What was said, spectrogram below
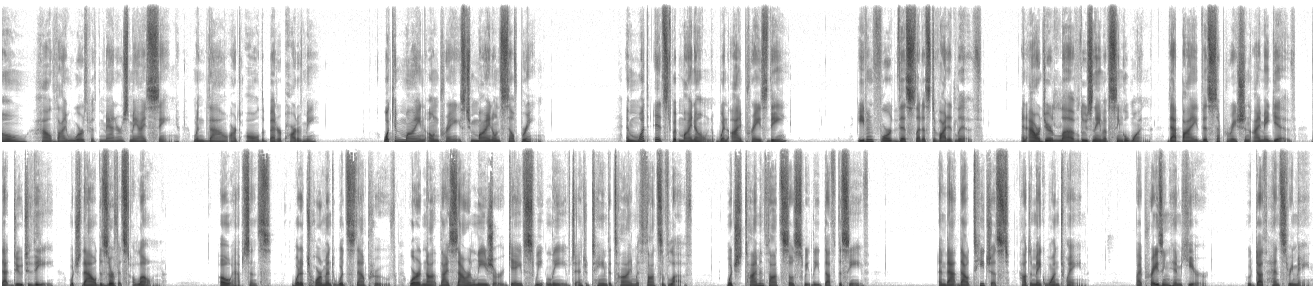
Oh, how thy worth with manners may I sing, when thou art all the better part of me? What can mine own praise to mine own self bring? And what is't but mine own when I praise thee? Even for this let us divided live, and our dear love lose name of single one, that by this separation I may give that due to thee which thou deservest alone. O absence, what a torment wouldst thou prove, were it not thy sour leisure gave sweet leave to entertain the time with thoughts of love, which time and thoughts so sweetly doth deceive, and that thou teachest how to make one twain, by praising him here who doth hence remain.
